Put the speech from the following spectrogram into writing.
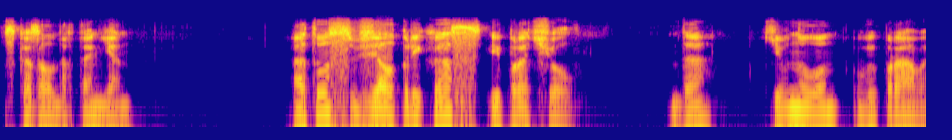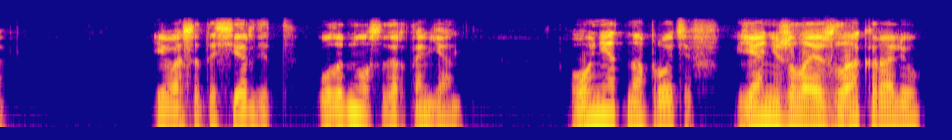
сказал Д'Артаньян. Атос взял приказ и прочел. Да, кивнул он. Вы правы. И вас это сердит? улыбнулся Д'Артаньян. О нет, напротив, я не желаю зла королю,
